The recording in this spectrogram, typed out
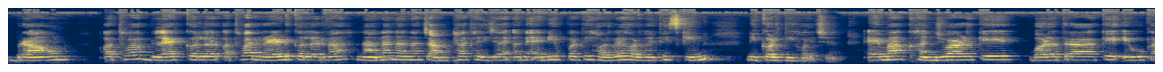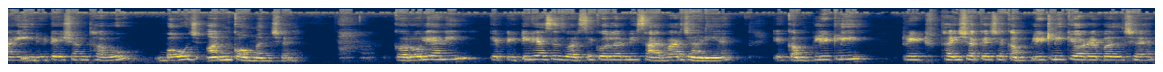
બ્રાઉન અથવા બ્લેક કલર અથવા રેડ કલરના નાના નાના ચામઠા થઈ જાય અને એની ઉપરથી હળવે હળવેથી સ્કિન નીકળતી હોય છે. એમાં ખંજવાળ કે બળતરા કે એવું કાંઈ ઇરિટેશન થવું બહુ જ અનકોમન છે. કરોલિયાની કે પીટીરિયાસિસ વર્સિકોલરની સારવાર જાણીએ. એ કમ્પ્લીટલી ટ્રીટ થઈ શકે છે કમ્પ્લીટલી ક્યોરેબલ છે.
